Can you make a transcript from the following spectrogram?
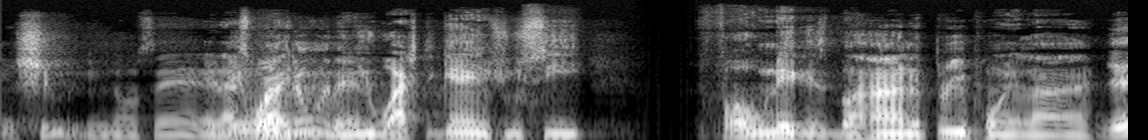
and shoot it. You know what I'm saying? And, And that's why you, when that. you watch the games, you see four niggas behind the three point line. Yeah,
